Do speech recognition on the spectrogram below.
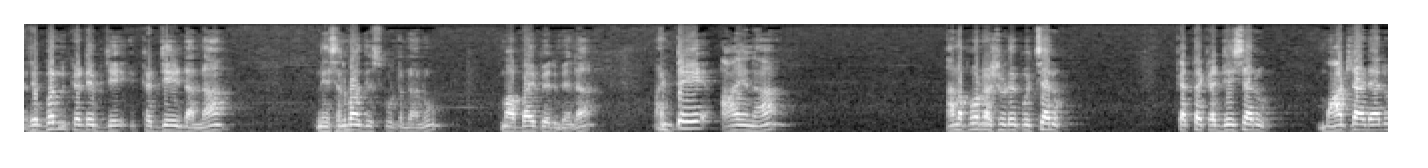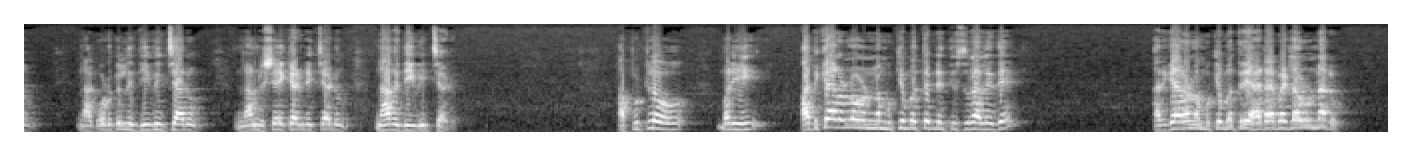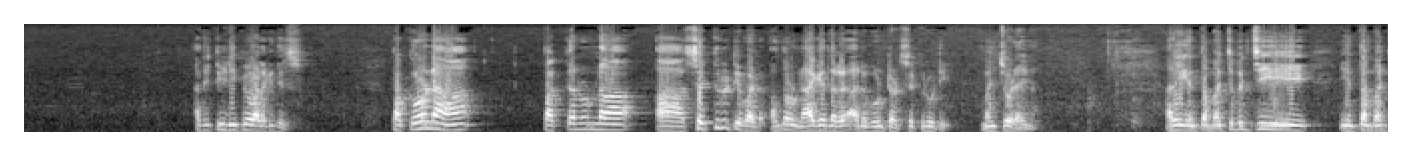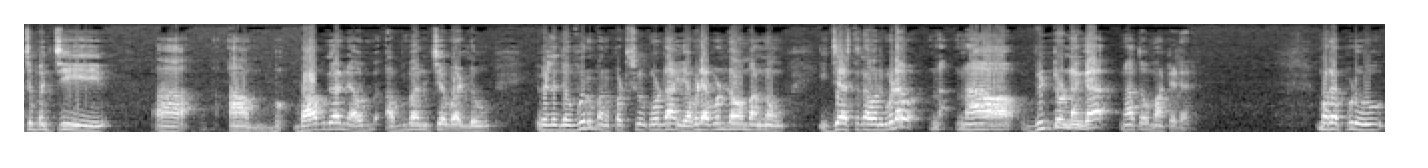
రిబ్బన్ కట్ చే కట్ చేయండి అన్న. నేను సినిమా తీసుకుంటున్నాను మా అబ్బాయి పేరు మీద. అంటే ఆయన అన్నపూర్ణ స్టూడియోకి వచ్చారు. కట్ట కట్ చేశారు. మాట్లాడారు నా కొడుకుల్ని దీవించారు నన్ను షేక్ హ్యాండ్ ఇచ్చాడు నాకు దీవించాడు. అప్పట్లో మరి అధికారంలో ఉన్న ముఖ్యమంత్రిని తీసుకురాలేదే? అధికారంలో ముఖ్యమంత్రి హైదరాబాద్లో ఉన్నారు. అది టీడీపీ వాళ్ళకి తెలుసు. పక్కనున్న పక్కనున్న ఆ సెక్యూరిటీ వాడు అందరూ నాగేంద్ర అనుకుంటాడు సెక్యూరిటీ మంచోడు ఆయన. అరే ఇంత మంచి మంచి ఇంత మంచి మంచి ఆ, బాబు గారిని అభి- అభిమానించే వాళ్ళు వీళ్ళని ఎవ్వరు మనం పట్టించుకోకుండా ఎవడెవడో మనం ఇది చేస్తున్నామని కూడా నా- వింటుండగా నాతో మాట్లాడారు. మరి అప్పుడు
